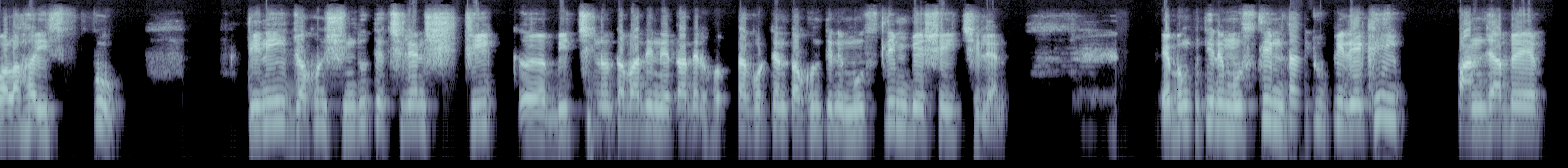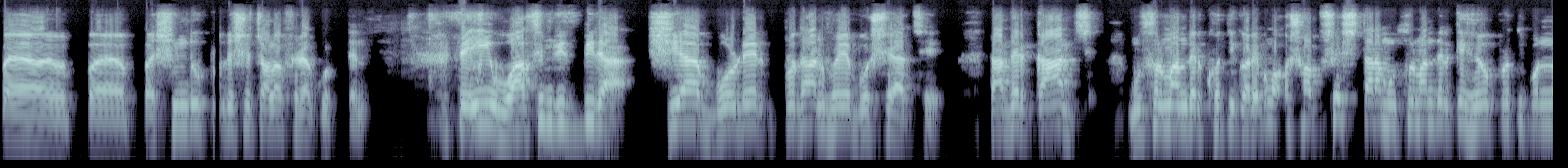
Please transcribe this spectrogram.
বলা হয় স্পুক। তিনি যখন সিন্ধুতে ছিলেন, শিখ বিচ্ছিন্নতাবাদী নেতাদের হত্যা করতেন, তখন তিনি মুসলিম বেশেই ছিলেন। এবং তিনি মুসলিম টুপি রেখেই পাঞ্জাবে সিন্ধু প্রদেশে চলাফেরা করতেন। তো এই ওয়াসিম রিজবিরা শিয়া বোর্ডের প্রধান হয়ে বসে আছে। তাদের কাজ মুসলমানদের ক্ষতি করে এবং সবশেষ তারা মুসলমানদেরকে হেয় প্রতিপন্ন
